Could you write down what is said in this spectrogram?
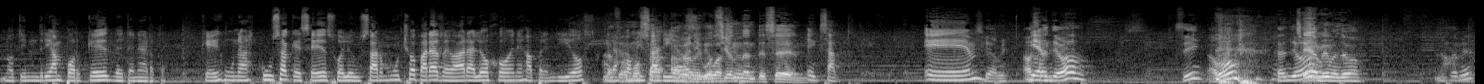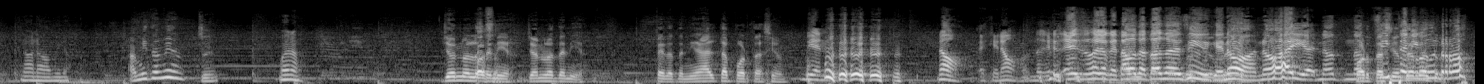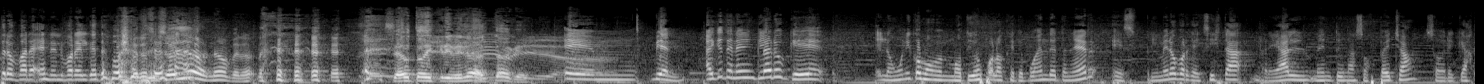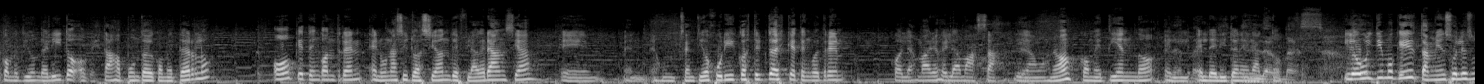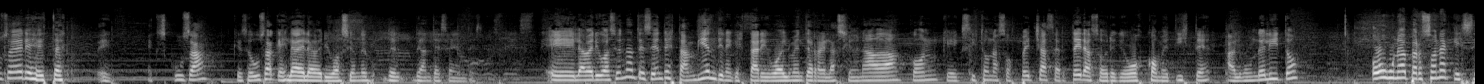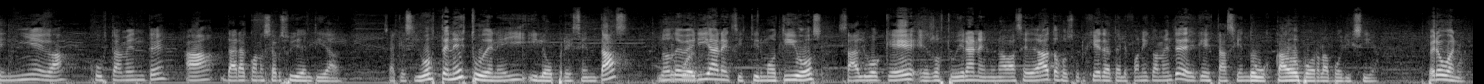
no tendrían por qué detenerte. Que es una excusa que se suele usar mucho para llevar a los jóvenes aprendidos a la las comisarías. Averiguación de antecedentes. Exacto. Eh, sí, a mí. ¿A te han llevado? ¿Sí? ¿A vos? ¿Te han llevado? Sí, a mí me han llevado. No, ¿También? No, no, a mí no. ¿A mí también? Sí. Bueno. Yo no lo tenía, yo no lo tenía. Pero tenía alta aportación. Bien. No, es que no. Eso es lo que estamos tratando de decir, que no, no hay, no, no existe ningún rostro para, en el, por el que te puedas Pero si soy yo, no, pero. Se autodiscriminó al toque. Eh, bien, hay que tener en claro que los únicos mo- motivos por los que te pueden detener es primero porque exista realmente una sospecha sobre que has cometido un delito o que estás a punto de cometerlo o que te encuentren en una situación de flagrancia eh, en, en un sentido jurídico estricto es que te encuentren con las manos en la masa digamos no cometiendo el, el delito en el acto y lo último que también suele suceder es esta eh, excusa que se usa, que es la de la averiguación de, de- de antecedentes. Eh, la averiguación de antecedentes también tiene que estar igualmente relacionada con que exista una sospecha certera sobre que vos cometiste algún delito o una persona que se niega justamente a dar a conocer su identidad. O sea que si vos tenés tu DNI y lo presentás, No deberían existir motivos, salvo que ellos estuvieran en una base de datos o surgiera telefónicamente de que está siendo buscado por la policía. Pero bueno,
